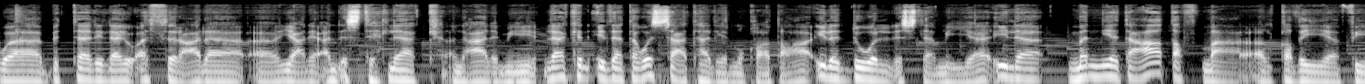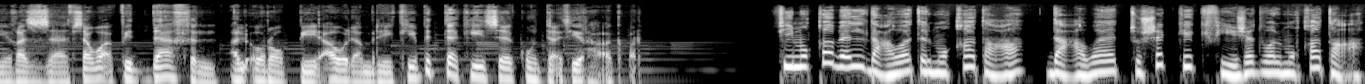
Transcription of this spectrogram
وبالتالي لا يؤثر على يعني الاستهلاك العالمي. لكن إذا توسعت هذه المقاطعة إلى الدول الإسلامية إلى من يتعاطف مع القضية في غزة سواء في الداخل الأوروبي أو الأمريكي بالتأكيد سيكون تأثيرها أكبر. في مقابل دعوات المقاطعة دعوات تشكك في جدوى المقاطعة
